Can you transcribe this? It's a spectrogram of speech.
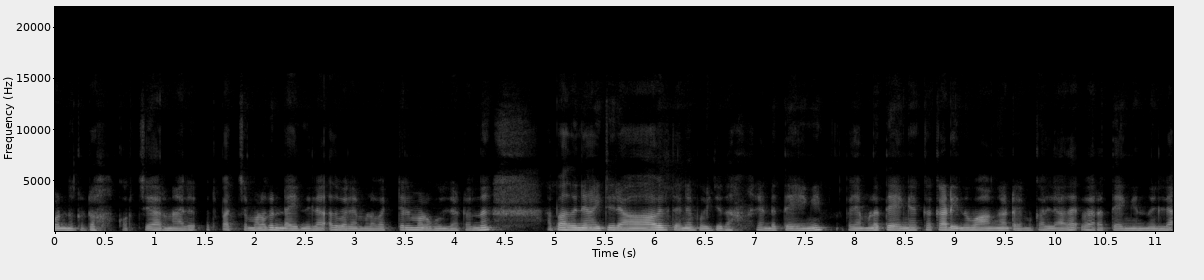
കൊണ്ടു കേട്ടോ കുറച്ച് പറഞ്ഞാൽ പച്ചമുളക് ഉണ്ടായിരുന്നില്ല. അതുപോലെ നമ്മൾ വറ്റൽ മുളകും ഇല്ല കേട്ടോ ഒന്ന് അപ്പോൾ അതിനായിട്ട് രാവിലെ തന്നെ പോയിട്ട് ഇതാ രണ്ട് തേങ്ങയും. അപ്പോൾ നമ്മൾ തേങ്ങയൊക്കെ കടയിൽ നിന്ന് വാങ്ങാം കേട്ടോ നമുക്കല്ലാതെ വേറെ തേങ്ങയൊന്നുമില്ല.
